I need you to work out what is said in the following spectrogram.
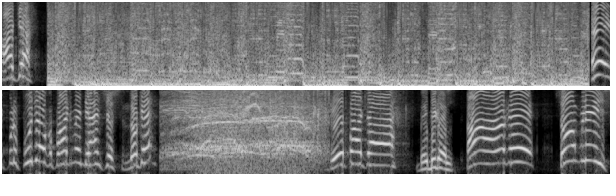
ఆచా ఏ ఇప్పుడు పూజ ఒక పాట మీద డాన్స్ చేస్తుంది ఓకే? ఏ పాట? Baby doll. Okay. Song please.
